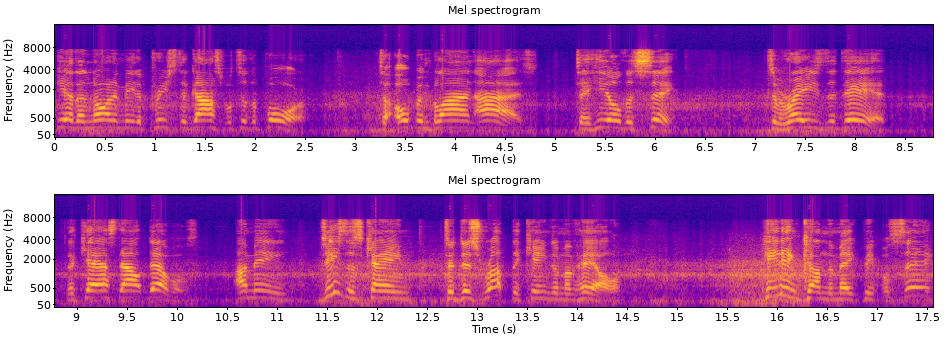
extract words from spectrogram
He hath anointed me to preach the gospel to the poor, to open blind eyes, to heal the sick, to raise the dead, to cast out devils. I mean, Jesus came to disrupt the kingdom of hell. He didn't come to make people sick.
